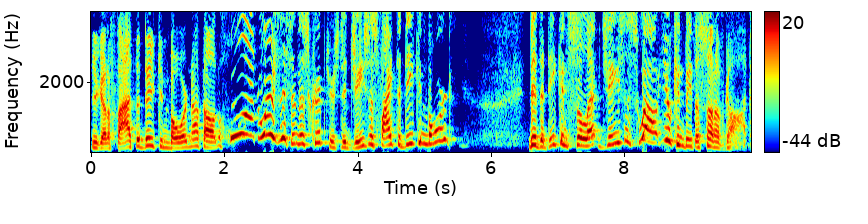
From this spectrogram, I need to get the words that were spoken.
You got to fight the deacon board. And I thought, what? Where's this in the scriptures? Did Jesus fight the deacon board? Did the deacon select Jesus? Well, you can be the Son of God.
